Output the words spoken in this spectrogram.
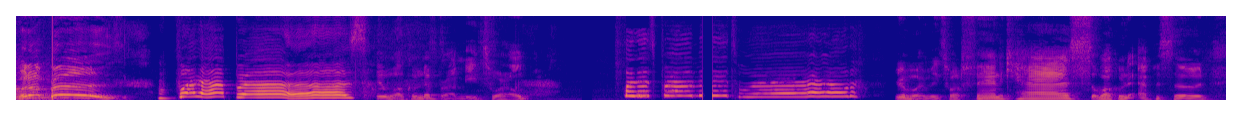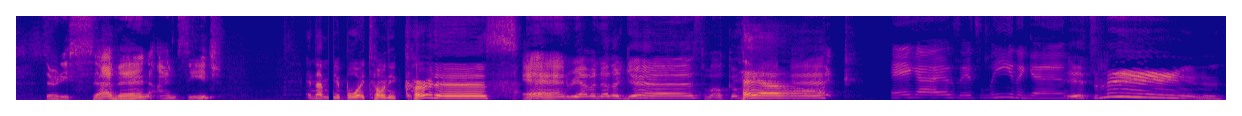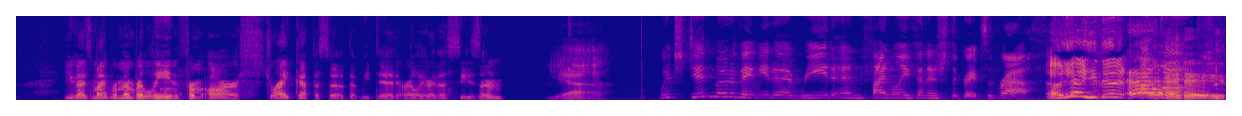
What up, bros? What up, bros? And welcome to Bruh Meets World, What is Bro Meets World? your boy Meets World fan cast. Welcome to episode 37. I'm Ceej. And I'm your boy Tony Curtis. And we have another guest. Welcome Heyo. back. Hey guys, it's Lene again. It's Lene. You guys might remember Lene from our strike episode that we did earlier this season. Yeah. which did motivate me to read and finally finish The Grapes of Wrath. Oh, yeah, you did it. Hey!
